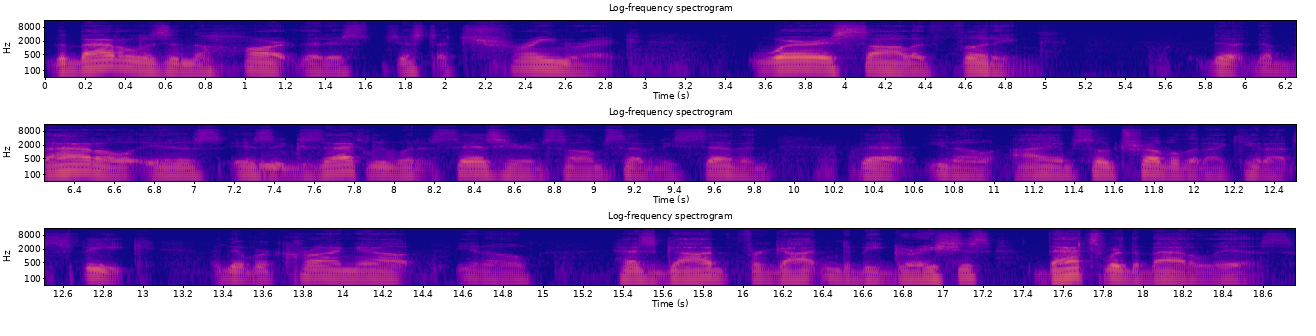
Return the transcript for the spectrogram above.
The battle is in the heart that is just a train wreck. Where is solid footing? The the battle is is exactly what it says here in Psalm seventy seven, that you know I am so troubled that I cannot speak, and that we're crying out, you know has God forgotten to be gracious? That's where the battle is.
